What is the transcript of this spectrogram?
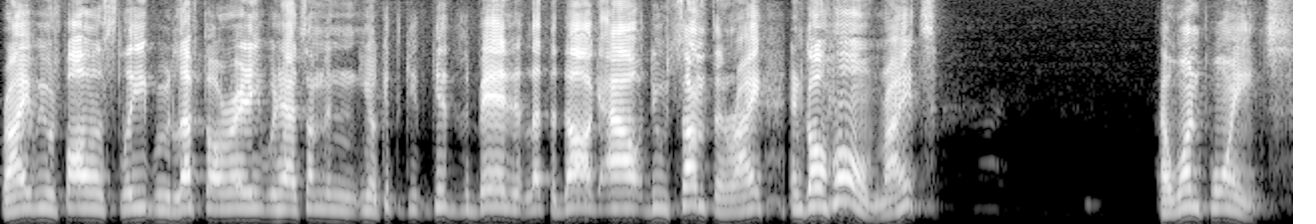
right? We would fall asleep. We left already. We had something, you know, get, get, get to bed, let the dog out, do something, right? And go home, right? At one point,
